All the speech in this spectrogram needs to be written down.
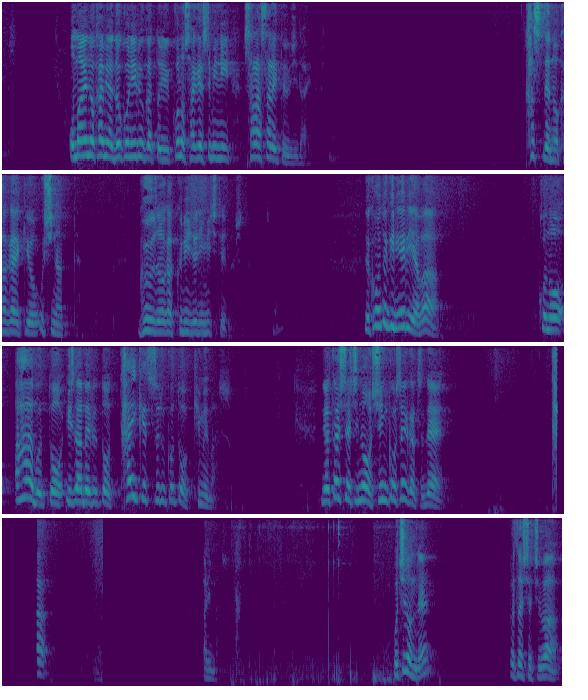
お前の神はどこにいるかというこの蔑みにさらされている時代ですね。かつての輝きを失って偶像が国中に満ちていました。でこの時にエリアはこのアハブとイザベルと対決することを決めます。で私たちの信仰生活であります。もちろんね私たちは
